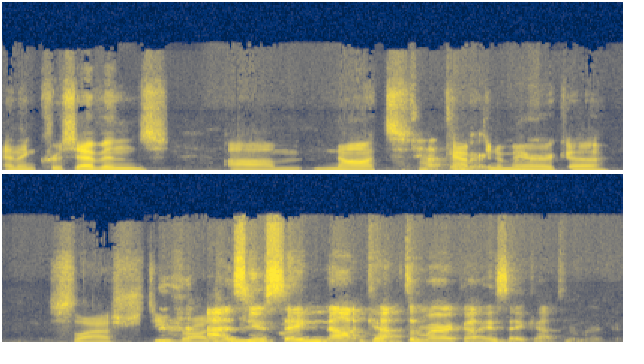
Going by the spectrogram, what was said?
And then Chris Evans, um, not Captain Captain, America. slash Steve Rogers. As you say, not Captain America, I say Captain America.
